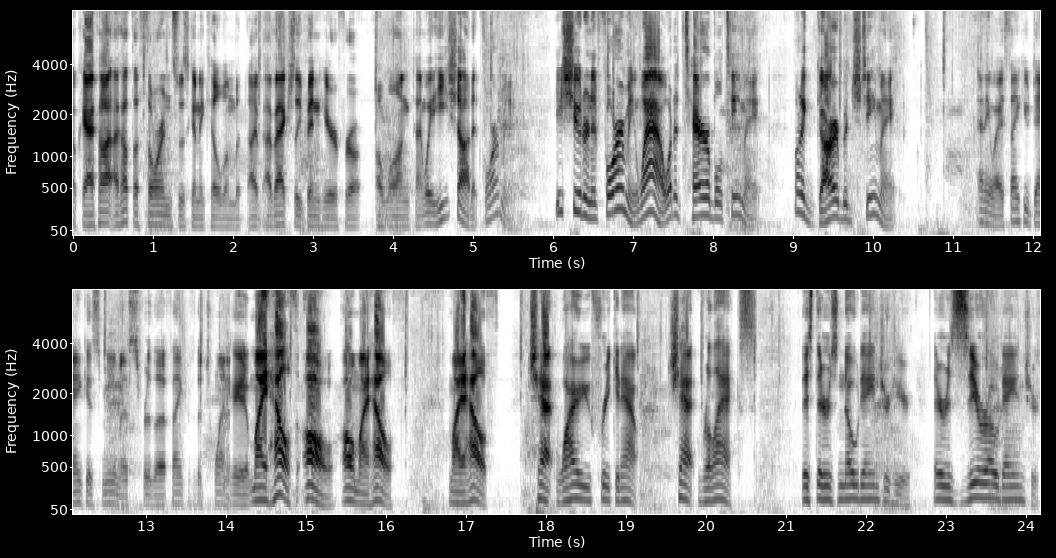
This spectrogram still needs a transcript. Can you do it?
Okay, I thought I thought the thorns was gonna kill them, but I've I've actually been here for a, a long time. Wait, he shot it for me. He's shooting it for me. Wow, what a terrible teammate. What a garbage teammate. Anyways, thank you Dankus Mimus for the thank you for the 20. Okay, my health. Oh, oh my health. My health. Chat, why are you freaking out? Chat, relax. This there's no danger here. There is zero danger.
